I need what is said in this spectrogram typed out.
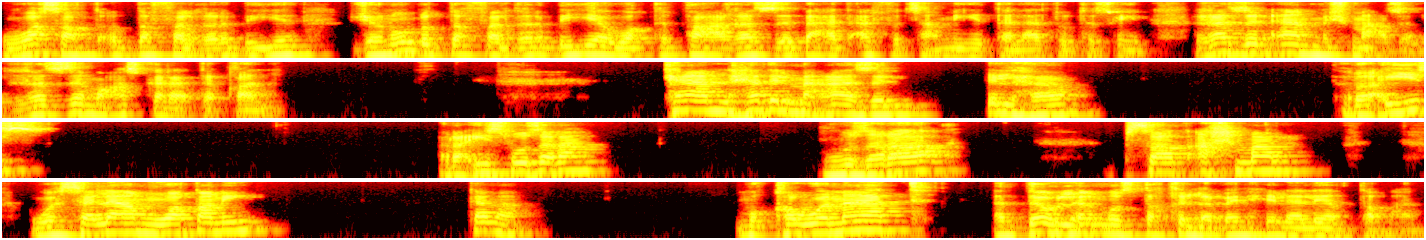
وسط الضفة الغربية جنوب الضفة الغربية وقطاع غزة بعد 1993 غزة الآن مش معزل غزة معسكر اعتقال. كان هذه المعازل إلها رئيس رئيس وزراء وزراء بساط أحمر وسلام وطني. تمام. مقومات الدولة المستقلة بين هلالين طبعا.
